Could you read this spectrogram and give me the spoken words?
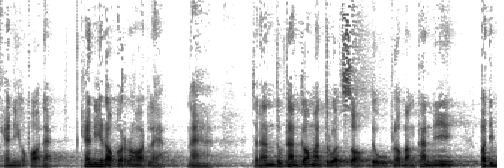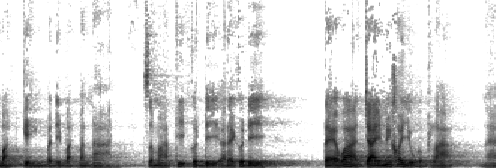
แค่นี้ก็พอแล้วแค่นี้เราก็รอดแล้วนะฉะนั้นทุกท่านก็มาตรวจสอบดู เพราะบางท่านนี้ปฏิบัติเก่งปฏิบัติมานาน สมาธิก็ดีอะไรก็ดี แต่ว่าใจไม่ค่อยอยู่กับพระนะ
